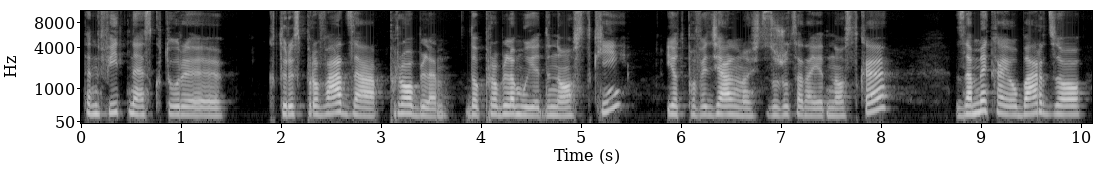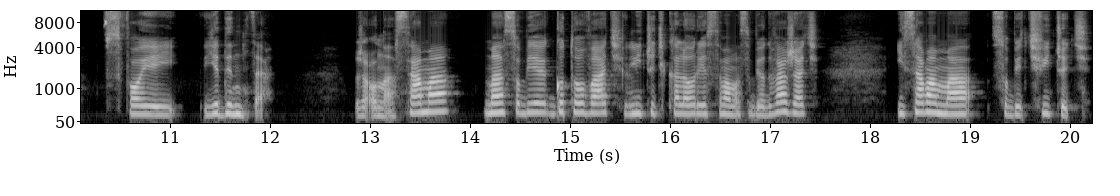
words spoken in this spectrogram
ten fitness, który który sprowadza problem do problemu jednostki i odpowiedzialność zrzuca na jednostkę, zamyka ją bardzo w swojej jedynce, że ona sama ma sobie gotować, liczyć kalorie, sama ma sobie odważać i sama ma sobie ćwiczyć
